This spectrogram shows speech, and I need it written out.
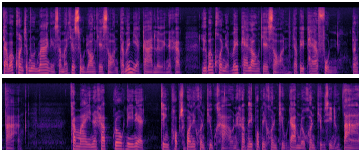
แต่ว่าคนจำนวนมากเนี่ยสามารถที่จะสูดละอองเกสรแต่ไม่มีอาการเลยนะครับ หรือบางคนเนี่ยไม่แพ้ละอองเกสรแต่ไปแพ้ฝุ่นต่างๆทำไมนะครับโรคนี้เนี่ยจึงพบเฉพาะในคนผิวขาวนะครับ ไม่พบในคนผิวดำหรือคนผิวสีน้ำตาล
